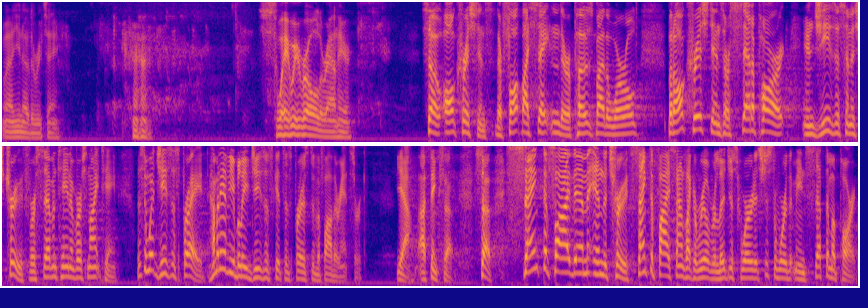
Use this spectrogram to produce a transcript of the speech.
well, you know the routine. it's the way we roll around here. So, all Christians, they're fought by Satan, they're opposed by the world, but all Christians are set apart in Jesus and his truth. Verse 17 and verse 19. Listen what Jesus prayed. How many of you believe Jesus gets his prayers to the Father answered? Yeah, I think so. So, sanctify them in the truth. Sanctify sounds like a real religious word. It's just a word that means set them apart.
